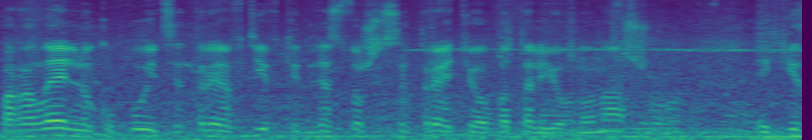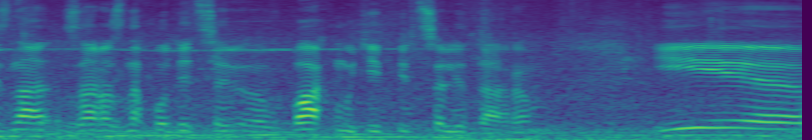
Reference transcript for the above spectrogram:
паралельно купуються три автівки для 163-го батальйону нашого, які зараз знаходяться в Бахмуті під Солідаром. І е,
